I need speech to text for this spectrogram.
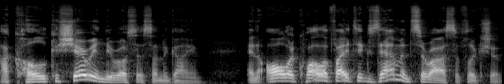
Hakol kasherin liros esanagaim. And all are qualified to examine Saras affliction.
